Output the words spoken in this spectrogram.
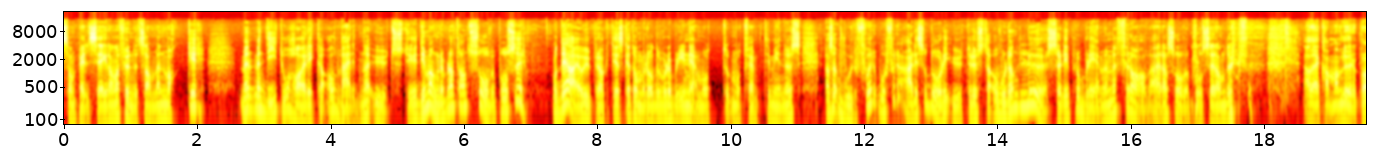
som pelsjegerne har funnet sammen med en makker. Men, men de to har ikke all verden av utstyr. De mangler blant annet soveposer. Og det er jo upraktisk, et område hvor det blir ned mot, mot 50 minus. Altså, hvorfor, hvorfor er de så dårlig utrusta, og hvordan løser de problemet med fravær av soveposer, Andulf? Ja, det kan man lure på.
